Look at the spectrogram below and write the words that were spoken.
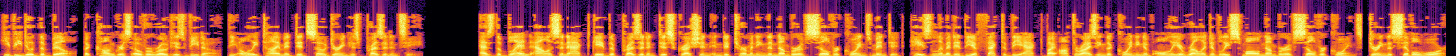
He vetoed the bill, but Congress overrode his veto, the only time it did so during his presidency. As the Bland-Allison Act gave the president discretion in determining the number of silver coins minted, Hayes limited the effect of the act by authorizing the coining of only a relatively small number of silver coins. During the Civil War,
